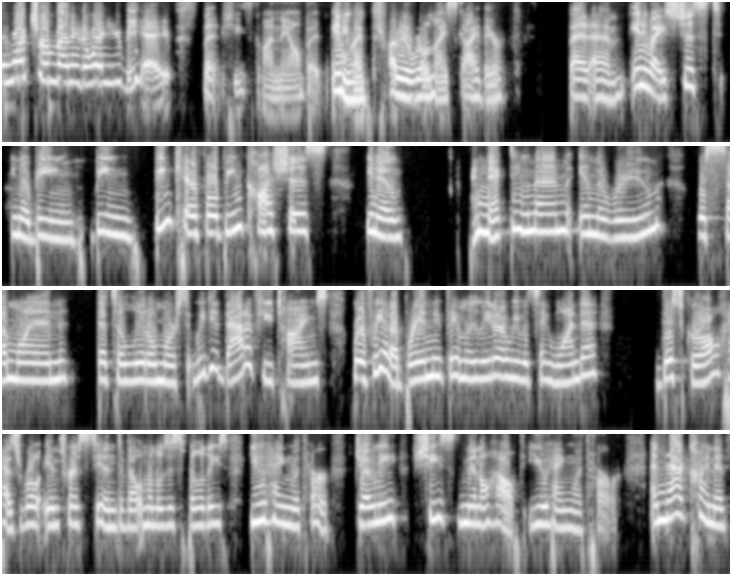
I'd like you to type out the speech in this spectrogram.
don't want your money the way you behave. But she's gone now. But anyway, he's probably a real nice guy there but um anyways just you know being being being careful being cautious you know connecting them in the room with someone that's a little more we did that a few times where if we had a brand new family leader we would say wanda this girl has real interest in developmental disabilities you hang with her joni she's mental health you hang with her and that kind of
